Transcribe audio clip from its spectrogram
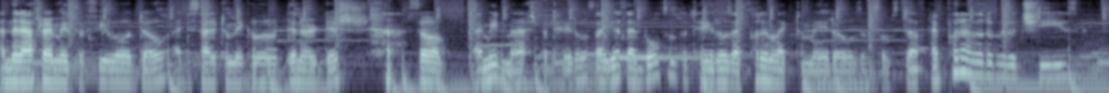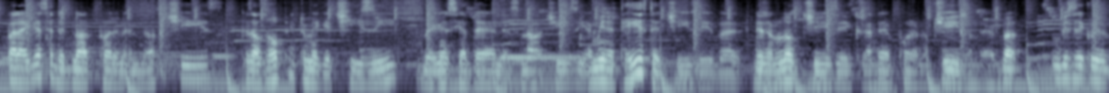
And then after I made the phyllo dough, I decided to make a little dinner dish. so I made mashed potatoes, I guess. I boiled some potatoes, I put in like tomatoes and some stuff. I put in a little bit of cheese, but I guess I did not put in enough cheese because I was hoping to make it cheesy. But you're gonna see at the end it's not cheesy. I mean, it tasted cheesy, but it didn't look cheesy because I didn't put enough cheese in there. But basically,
